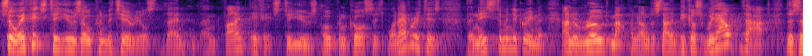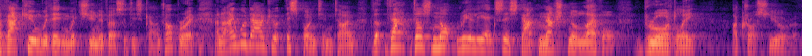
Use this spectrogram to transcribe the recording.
So if it's to use open materials, then, then fine. If it's to use open courses, whatever it is, there needs to be an agreement and a roadmap and understanding, because without that, there's a vacuum within which universities can't operate. And I would argue at this point in time that that does not really exist at national level broadly across Europe.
